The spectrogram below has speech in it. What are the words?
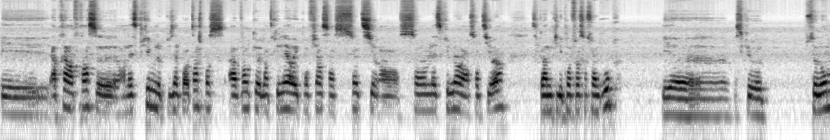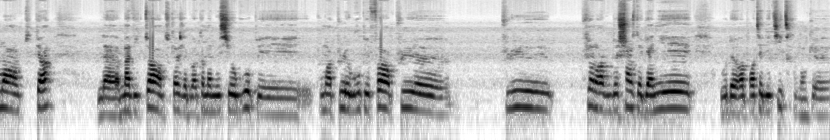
Et après, en France, euh, en escrime, le plus important, je pense, avant que l'entraîneur ait confiance en son tireur, en son escrimeur, en son tireur, c'est quand même qu'il ait confiance en son groupe. Et euh, parce que, selon moi, en tout cas, la, ma victoire, en tout cas, je la dois quand même aussi au groupe. Et pour moi, plus le groupe est fort, plus, euh, plus, plus on aura de chances de gagner ou de remporter des titres. Donc, euh,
